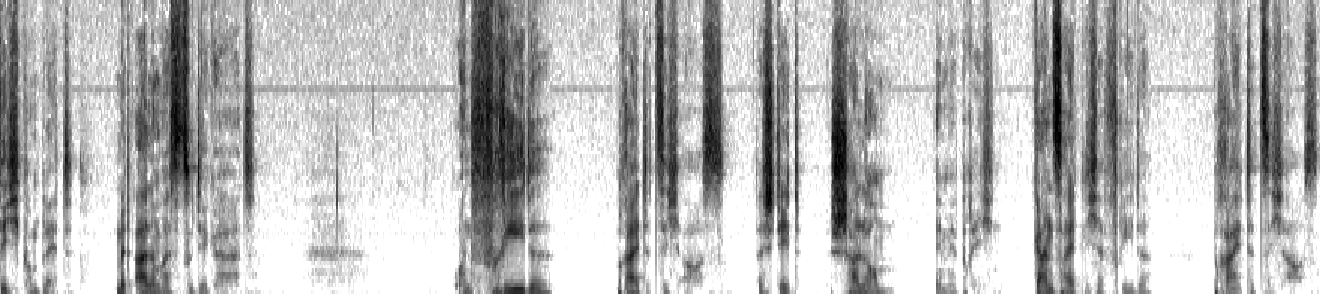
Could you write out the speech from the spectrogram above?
Dich komplett, mit allem, was zu dir gehört. Und Friede breitet sich aus. Da steht Shalom im Hebräischen. Ganzheitlicher Friede breitet sich aus.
